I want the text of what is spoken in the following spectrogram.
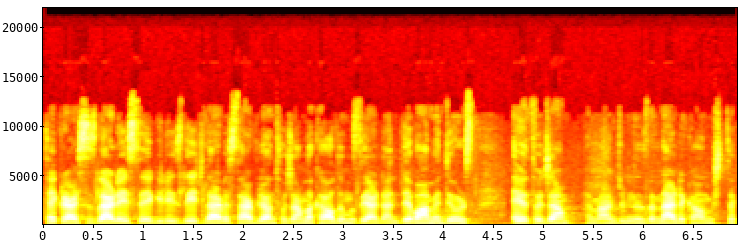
Tekrar sizlerle sevgili izleyiciler ve Serbülent Hocam'la kaldığımız yerden devam ediyoruz. Evet hocam hemen cümlenizde nerede kalmıştık?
